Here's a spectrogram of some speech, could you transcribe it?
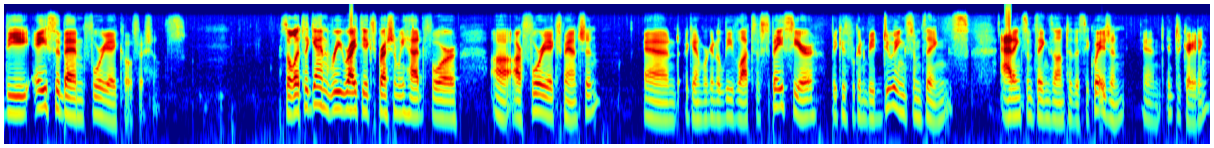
the a sub n Fourier coefficients. So let's again rewrite the expression we had for uh, our Fourier expansion. And again, we're going to leave lots of space here because we're going to be doing some things, adding some things onto this equation and integrating.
